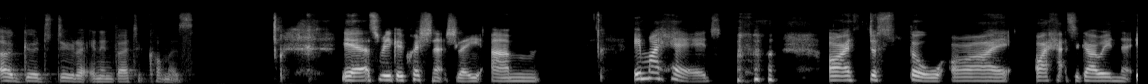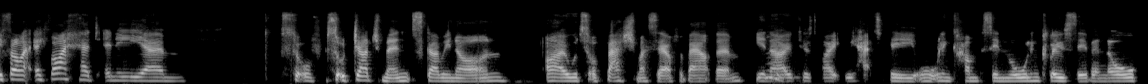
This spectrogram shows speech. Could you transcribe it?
a good doula in inverted commas? Yeah that's a really good question actually. Um in my head i just thought i i had to go in there. If i if i had any um sort of sort of judgments going on I would sort of bash myself about them, you know, because mm. like we had to be all encompassing, all inclusive, and all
